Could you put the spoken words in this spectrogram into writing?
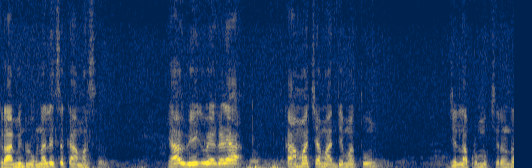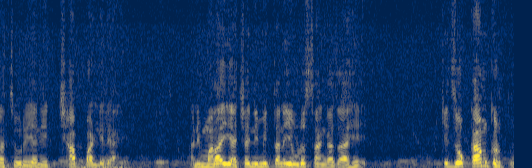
ग्रामीण रुग्णालयाचं काम असेल ह्या वेगवेगळ्या कामाच्या माध्यमातून जिल्हा प्रमुख चरणराज चौरे यांनी एक छाप पाडलेली आहे. आणि मला याच्या निमित्तानं एवढंच सांगायचं आहे की जो काम करतो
